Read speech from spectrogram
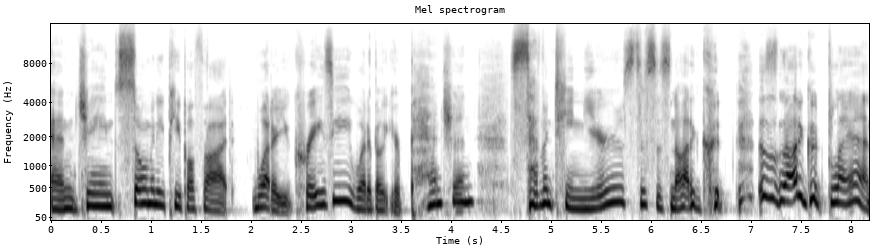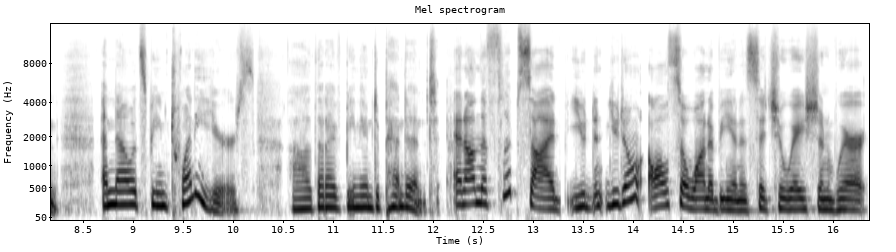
and Jane, so many people thought, what are you crazy? What about your pension? 17 years? This is not a good this is not a good plan. And now it's been 20 years uh, that I've been independent. And on the flip side, you you don't also want to be in a situation where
